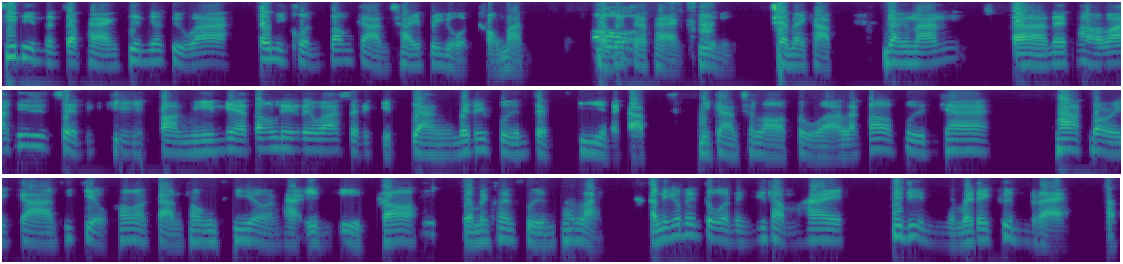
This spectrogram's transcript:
ที่ดินมันจะแพงขึ้นก็คือว่าถ้ามีคนต้องการใช้ประโยชน์ของมัน มันก็จะแพงขึ้นใช่ไหมครับ ดังนั้นเอ่อในภาวะที่เศรษฐกิจตอนนี้เนี่ยต้องเรียกได้ว่าเศรษฐกิจยังไม่ได้ฟื้นเต็มที่นะครับ มีการชะลอตัว แล้วก็ฟื้นแค่ภาคบริการที่เกี่ยวข้องกับการท่องเที่ยวนะฮะอื่นๆ ก็ยังไม่ค่อยฟื้นเท่าไหร่ อันนี้ก็เป็นตัวหนึ่งที่ทำให้ที่ดินยังไม่ได้ขึ้นแรงครับ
